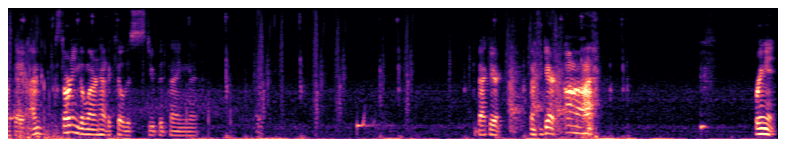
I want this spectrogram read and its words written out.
Okay, I'm starting to learn how to kill this stupid thing that... Get back here. Don't you dare. Ah! Bring it.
